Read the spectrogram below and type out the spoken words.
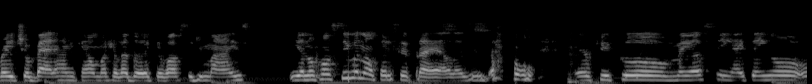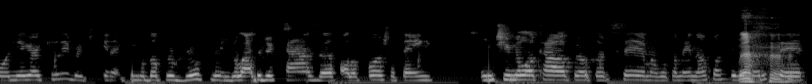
Rachel Benham, que é uma jogadora que eu gosto demais. E eu não consigo não torcer para elas. Então eu fico meio assim. Aí tem o, o New York Liberty, que, que mudou para Brooklyn, do lado de casa. Eu falo, poxa, tem um time local para eu torcer, mas eu também não consigo torcer.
